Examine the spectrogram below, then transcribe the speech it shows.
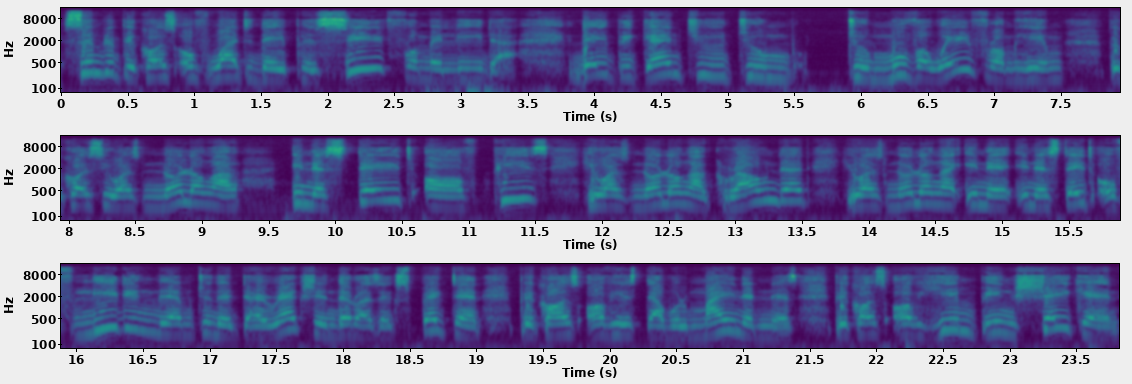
simply because of what they perceived from a leader. They began to, to, to move away from him because he was no longer in a state of peace. He was no longer grounded. He was no longer in a, in a state of leading them to the direction that was expected because of his double mindedness, because of him being shaken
